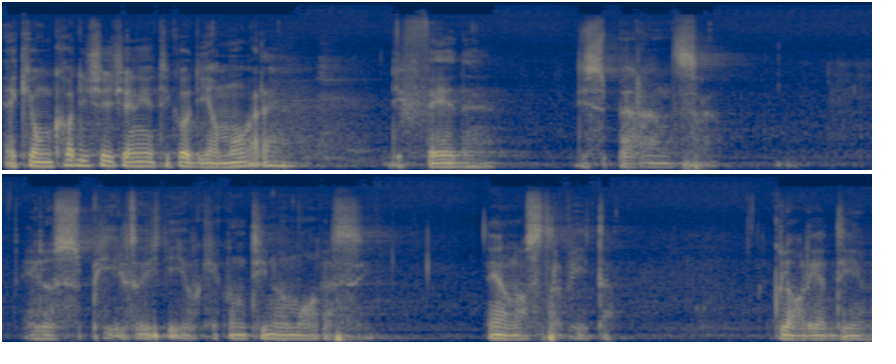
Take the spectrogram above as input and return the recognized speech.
e che è un codice genetico di amore, di fede, di speranza. E lo Spirito di Dio che continua a muoversi nella nostra vita. Gloria a Dio.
